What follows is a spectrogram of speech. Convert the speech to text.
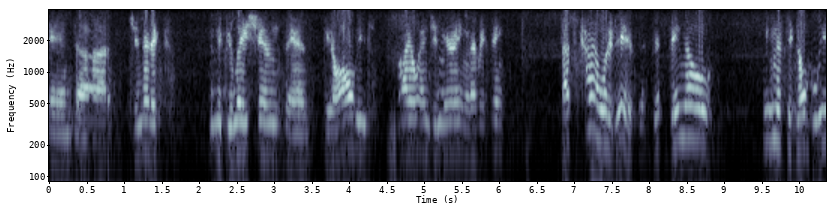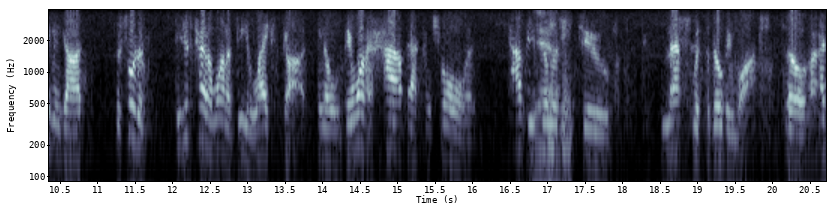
and uh, genetic manipulations and you know all these bioengineering and everything. That's kind of what it is. They- They know, even if they don't believe in God, they're sort of they just kind of want to be like God. You know, they want to have that control and have the Yeah. ability to mess with the building blocks. So, I, I-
